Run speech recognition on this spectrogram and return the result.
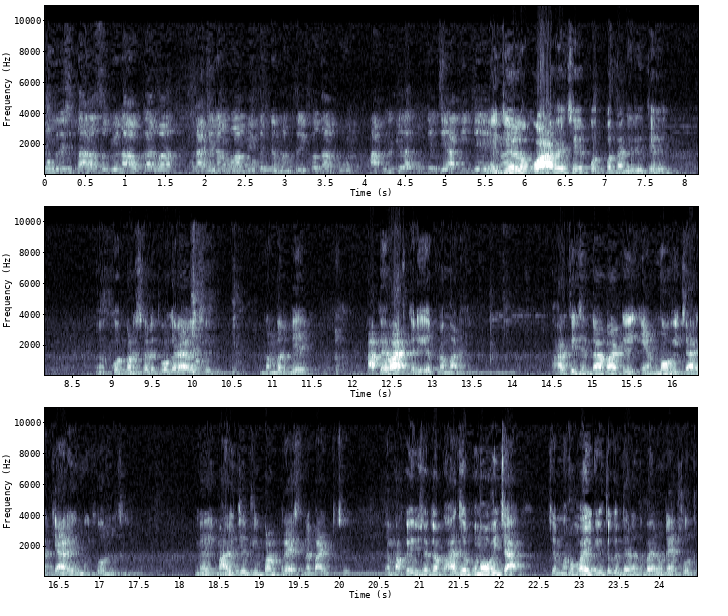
કોંગ્રેસી ધારાસભ્યોને આવકારવા રાજીનામું આપી, તેમને મંત્રી પદ આપવું આપને નથી લાગતું કે જે આખી જે જે લોકો આવે છે, પોતપોતાની રીતે, કોઈ પણ શરત વગર આવે છે. નંબર બે, આપે વાત કરી એ પ્રમાણે, ભારતીય જનતા પાર્ટી એમનો વિચાર ક્યારેય મૂક્યો નથી. મેં મારી જેટલી પણ પ્રેસને બાઇટ છે, એમાં કહ્યું છે કે ભાજપનો વિચાર જે મનુભાઈએ કહ્યું હતું કે નરેન્દ્રભાઈનું નેતૃત્વ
